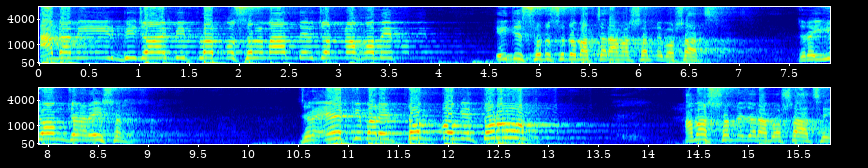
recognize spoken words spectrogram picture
আগামীর বিজয় বিপ্লব মুসলমানদের জন্য হবে। এই যে ছোট ছোট বাচ্চারা আমার সামনে বসা আছে, যারা ইয়ং জেনারেশন যারা একেবারে টকবগে তরুণ আমার সামনে যারা বসা আছে,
